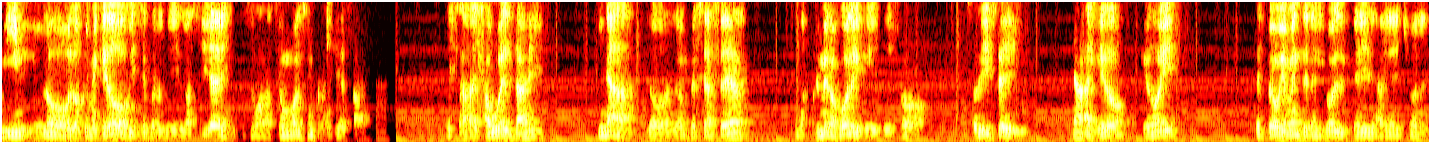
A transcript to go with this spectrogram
y lo, lo, que me quedó, ¿viste? Pero que lo hacía y entonces cuando hacía un gol siempre hacía esa, esa, esa vuelta y y nada, lo, empecé a hacer en los primeros goles que, yo, hice y nada, quedó, quedó ahí. Después obviamente en el gol que había hecho el,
